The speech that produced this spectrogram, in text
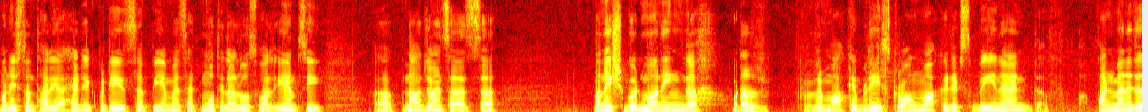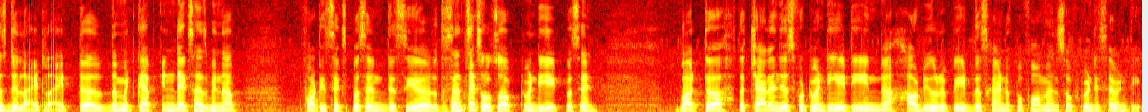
Manish Sonthalia, head equities uh, PMS at Motilal Oswal AMC, uh, now joins us. Uh, Manish, good morning. Uh, what a remarkably strong market it's been, and fund managers delight, right? The mid cap index has been up 46% this year. The Sensex also up 28%. But the challenge is for 2018. Uh, how do you repeat this kind of performance of 2017?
